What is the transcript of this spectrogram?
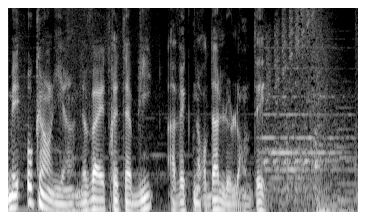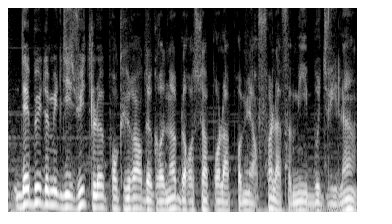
mais aucun ne va être établi avec Nordal Lelandais. Début 2018, le procureur de Grenoble reçoit pour la première fois la famille Boutvillain.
